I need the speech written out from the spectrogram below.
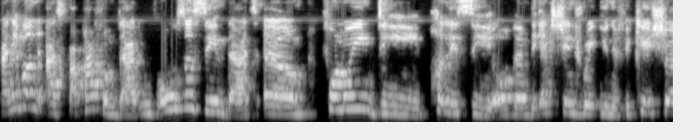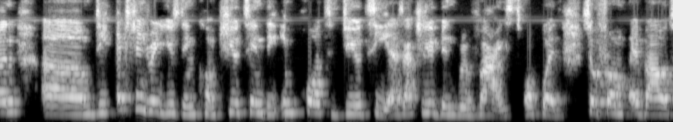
And even as apart from that, that, we've also seen that um, following the policy of um, the exchange rate unification, um, the exchange rate used in computing the import duty has actually been revised upward. So from about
